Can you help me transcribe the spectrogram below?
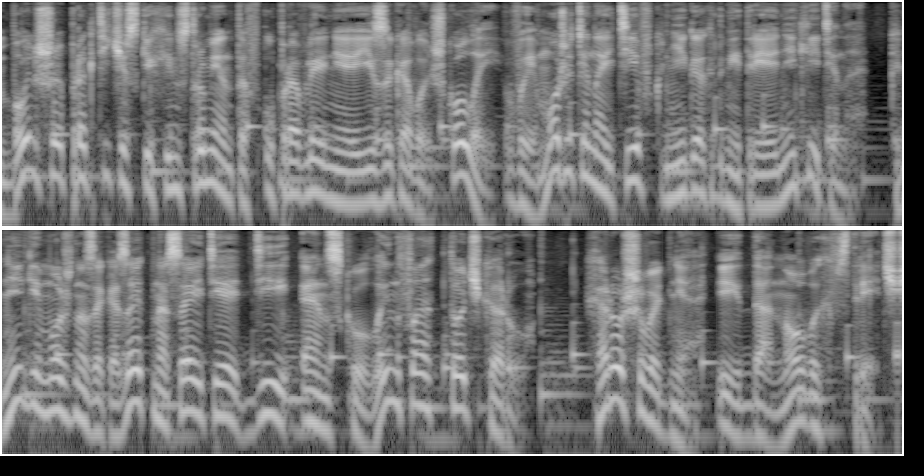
Больше практических инструментов управления языковой школой вы можете найти в книгах Дмитрия Никитина. Книги можно заказать на сайте dnschoolinfo.ru. Хорошего дня и до новых встреч!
